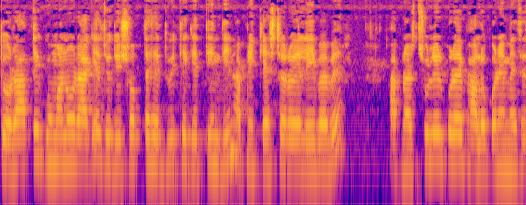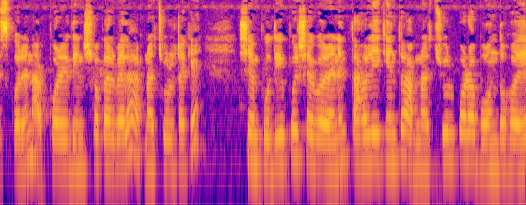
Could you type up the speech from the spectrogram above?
তো রাতে ঘুমানোর আগে যদি সপ্তাহে দুই থেকে তিন দিন আপনি ক্যাস্টার অয়েল এইভাবে আপনার চুলের গোড়ায় ভালো করে ম্যাসেজ করেন, আর পরের দিন সকালবেলা আপনার চুলটাকে শ্যাম্পু দিয়ে পরিষ্কার করে নেন, তাহলেই কিন্তু আপনার চুল পড়া বন্ধ হয়ে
